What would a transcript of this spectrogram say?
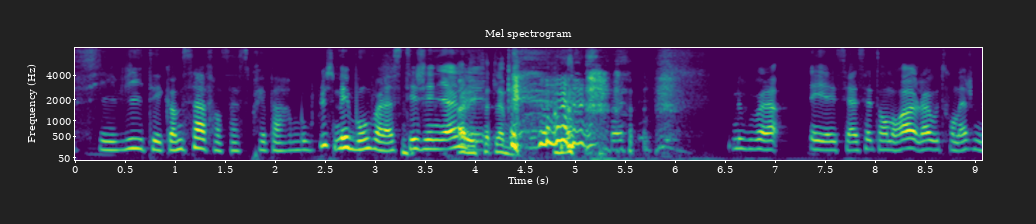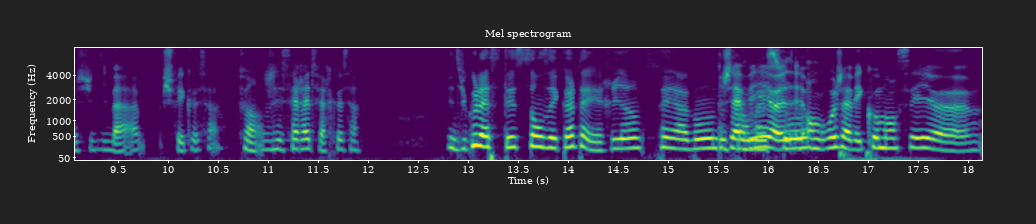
si vite et comme ça. Enfin, ça se prépare beaucoup plus. Mais bon, voilà, c'était génial. Allez, et- faites l'amour. Donc voilà. Et c'est à cet endroit, là, au tournage, je me suis dit, bah, je fais que ça. Enfin, j'essaierai de faire que ça. Et du coup, là, c'était sans école, t'avais rien fait avant de J'avais, euh, en gros, j'avais commencé euh,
